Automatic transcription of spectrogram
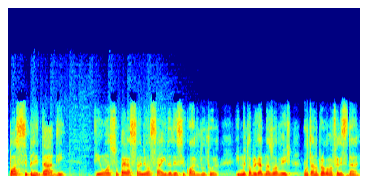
possibilidade de uma superação de uma saída desse quadro, doutora. E muito obrigado mais uma vez por estar no programa Felicidade.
